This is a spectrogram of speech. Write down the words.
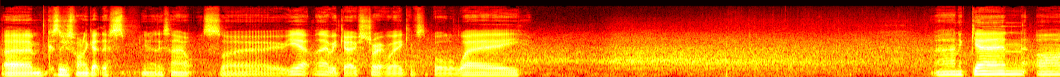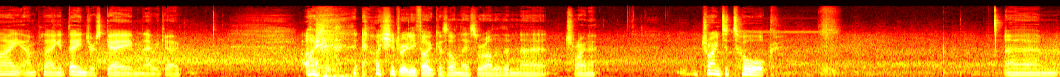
because I just want to get this, you know, this out. So yeah, there we go. Straight away, gives the ball away. And again, I am playing a dangerous game, and there we go. I I should really focus on this rather than uh, trying to trying to talk. Um,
